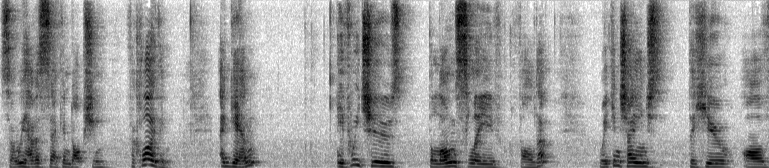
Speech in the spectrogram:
So we have a second option for clothing. Again, if we choose the long sleeve folder, we can change the hue of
